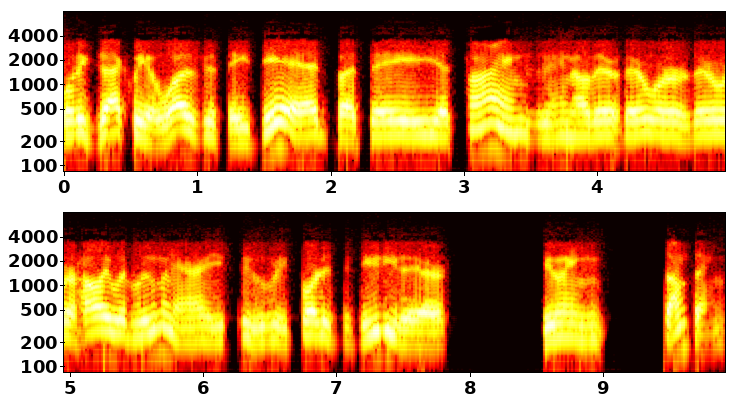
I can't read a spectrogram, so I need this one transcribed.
what exactly it was that they did, but they at times, you know, there there were there were Hollywood luminaries who reported to duty there, doing something.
